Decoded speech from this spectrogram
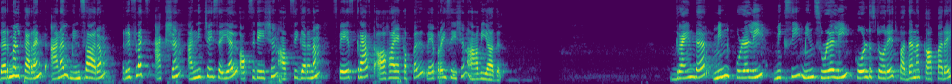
தெர்மல் கரண்ட் அனல் மின்சாரம். ரிஃப்ளெக்ஸ் ஆக்ஷன் அன்னிச்சை செயல் ஆக்சிடேஷன் ஆக்சிகரணம் ஸ்பேஸ் கிராஃப்ட் ஆகாய கப்பல் வேப்பரைசேஷன் ஆவியாதல். கிரைண்டர் மின் குழலி மிக்சி மின் சுழலி கோல்டு ஸ்டோரேஜ் பதன காப்பறை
